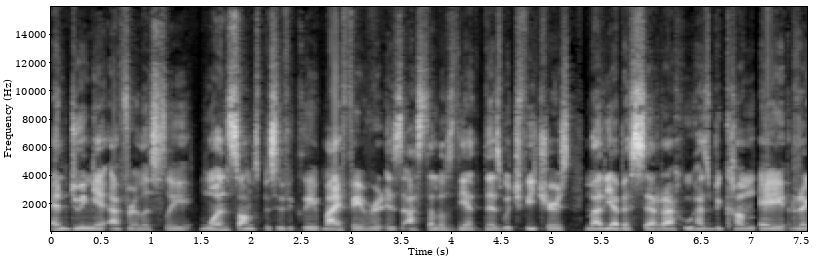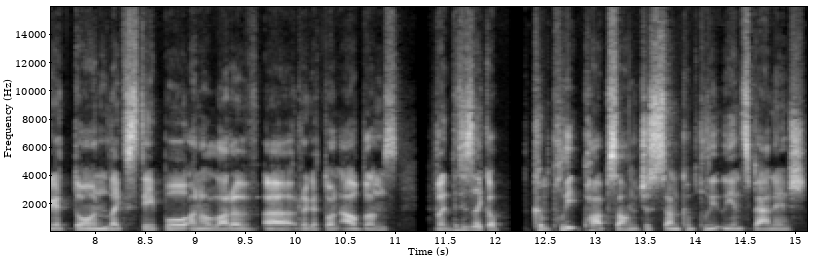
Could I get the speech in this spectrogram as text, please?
and doing it effortlessly. One song specifically, my favorite is Hasta los Dientes, which features Maria Becerra, who has become a reggaeton like staple on a lot of uh, reggaeton albums. But this is like a complete pop song, just sung completely in Spanish.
